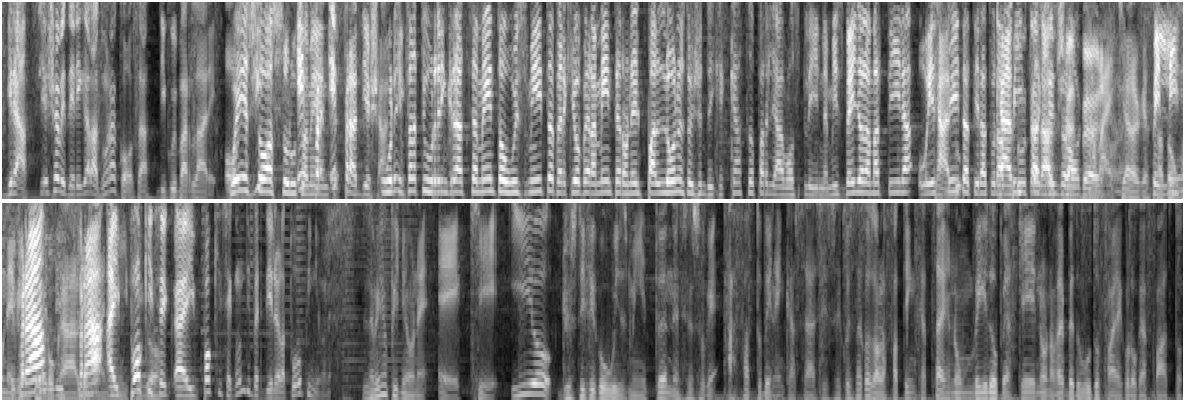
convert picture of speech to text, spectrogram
Grazie, ci avete regalato una cosa di cui parlare oggi. Questo assolutamente. E fra, e fra dieci anni. Un- infatti un ringraziamento a Will Smith perché io veramente ero nel pallone sto dicendo di che cazzo parliamo Splin. Mi sveglio la mattina, Will Cadu- Smith ha tirato una pizza dal cervello. Ma è chiaro che è stato un Bellissimo. Fra, epocale fra hai, pochi sec- hai pochi secondi per dire la tua opinione. La mia opinione è che io giustifico Will Smith nel senso che ha fatto bene a incazzarsi. Se questa cosa l'ha fatto incazzare, non vedo perché non avrebbe dovuto fare quello che ha fatto.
